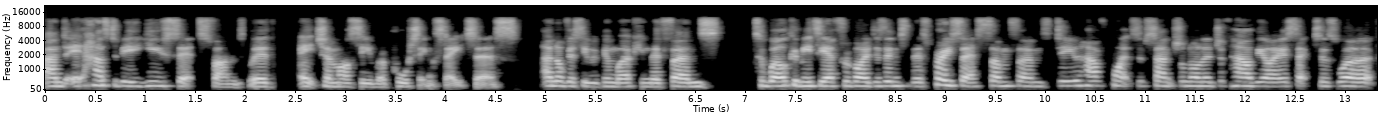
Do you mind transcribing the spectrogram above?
and it has to be a UCITS fund with HMRC reporting status. And obviously, we've been working with firms to welcome ETF providers into this process. Some firms do have quite substantial knowledge of how the IA sectors work.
